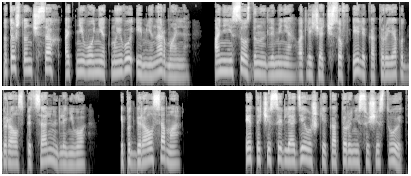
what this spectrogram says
Но то, что на часах от него нет моего имени, нормально — они не созданы для меня, в отличие от часов Эли, которые я подбирала специально для него. И подбирала сама. Это часы для девушки, которой не существует.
